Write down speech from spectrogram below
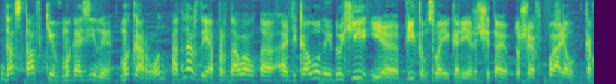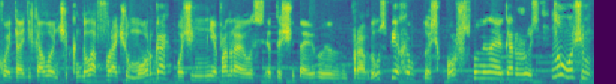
доставке в магазины макарон. Однажды я продавал э, одеколоны и духи, и э, пиком своей карьеры считаю, то, что я впарил какой-то одеколончик главврачу морга. Очень мне понравилось, это считаю, правда, успехом. До сих пор вспоминаю горжусь. Ну, в общем,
